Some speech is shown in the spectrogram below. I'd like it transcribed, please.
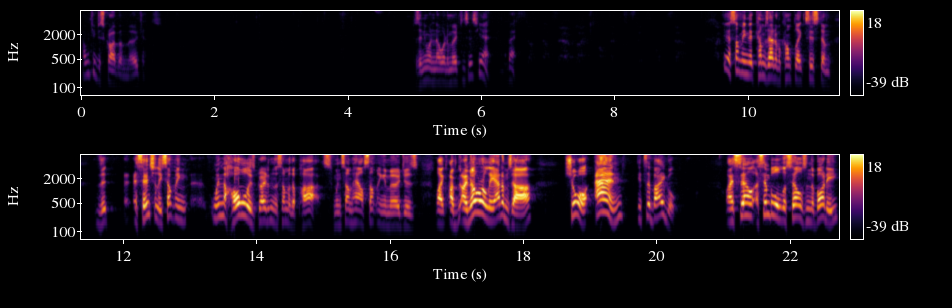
How would you describe emergence? Does anyone know what emergence is? Yeah, back. Yeah, something that comes out of a complex system that essentially something, when the whole is greater than the sum of the parts, when somehow something emerges, like I know where all the atoms are, sure, and it's a bagel. I sell, assemble all the cells in the body,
